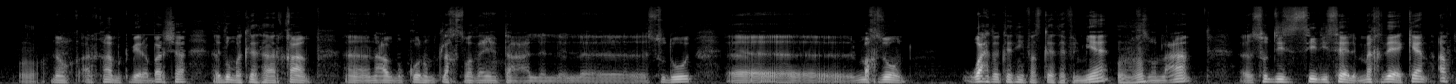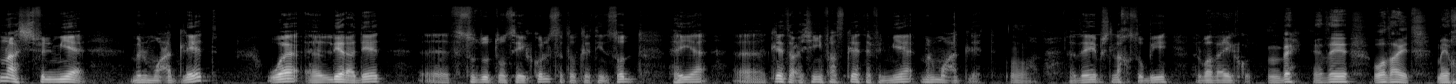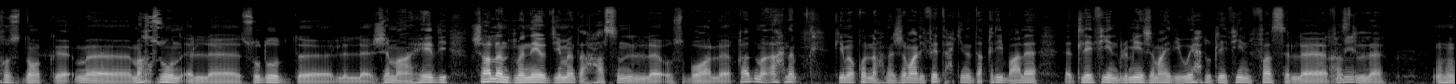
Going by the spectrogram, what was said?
أرقام كبيرة برشا. هذوما ثلاثة أرقام آه نعاود نقولهم تلخص وضعية نتاع السدود. آه المخزون 31.3% المخزون العام. آه سيدي سالم مخذاه كان 12% من المعدلات والايرادات آه، في الصدود التونسيه الكل 36 صد هي 23.3% آه، من المعدلات هذا باش نلخصوا به الوضعية الكل. به هذا وضعية ما يخص دونك مخزون الصدود آه، للجمعه هذه إن شاء الله نتمناو ديما تحسن الأسبوع القادم إحنا كما قلنا إحنا الجمعه اللي فاتت حكينا تقريبا على 30% الجمعه هذه 31 فاصل فاصل.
